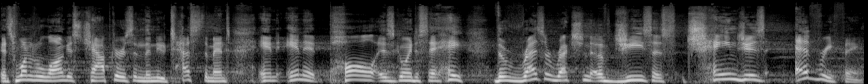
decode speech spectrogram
It's one of the longest chapters in the New Testament, and in it, Paul is going to say, hey, the resurrection of Jesus changes everything.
